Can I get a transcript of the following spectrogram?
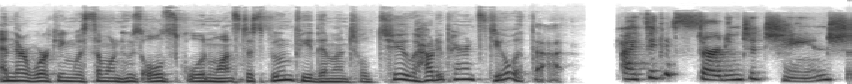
and they're working with someone who's old school and wants to spoon feed them until two, how do parents deal with that? I think it's starting to change.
